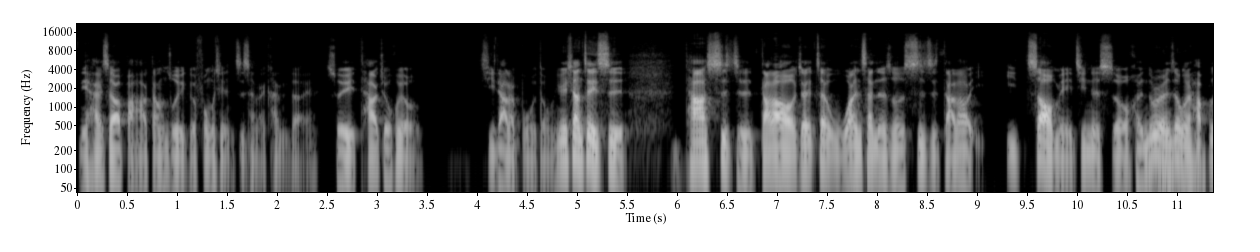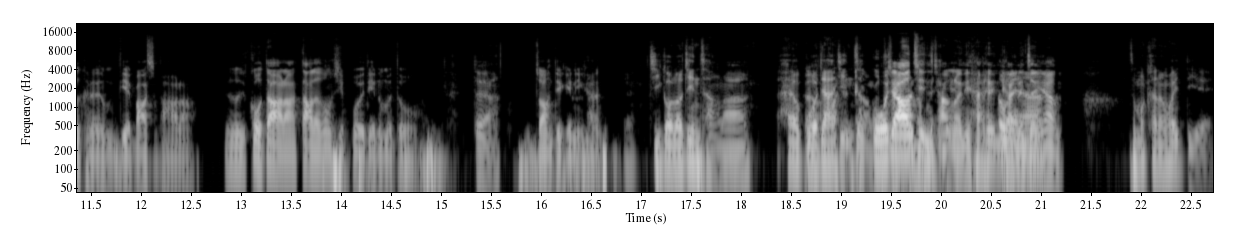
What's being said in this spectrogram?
你还是要把它当做一个风险资产来看待，所以它就会有极大的波动。因为像这一次，它市值达到在在五万三的时候，市值达到一兆美金的时候，很多人认为它不可能跌八十趴啦，就是够大啦，大的东西不会跌那么多。对啊，这样跌给你看，机构都进场啦，还有国家 进场，国家要进场了，你还 你还能怎样？怎么可能会跌？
